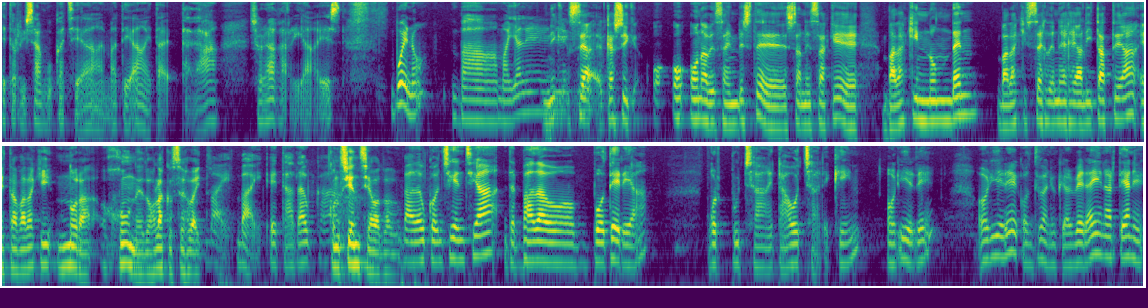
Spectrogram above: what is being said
etorri zan bukatzea ematea eta, eta da zoragarria, ez? Bueno, ba maialen... Nik zea, kasik, ona bezain beste esan ezake badakin non den badaki zer den realitatea eta badaki nora jun edo lako zerbait. Bai, bai, eta dauka... Kontzientzia bat badu. Badau kontzientzia, badau boterea, gorputza eta hotxarekin, hori ere, hori ere kontuan nukera. Beraien artean e,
